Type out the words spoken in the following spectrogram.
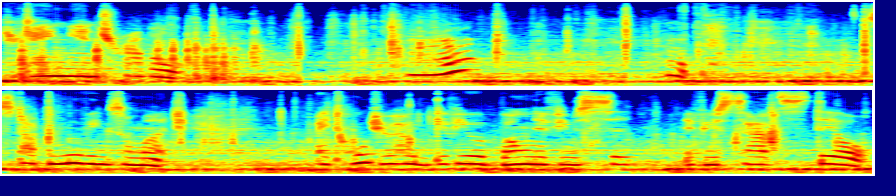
You're getting me in trouble. Hmm? Stop moving so much. I told you I would give you a bone if you sit if you sat still.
